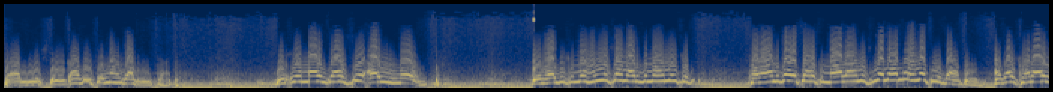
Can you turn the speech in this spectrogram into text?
صاحب رسی کافی سنہ جاک مستاد یہ جیسے آئی موت یہ ہے کہ میں ہمیشہ مردمانی کہ تمام جائے تک مالان اس میں محنتی داتا اگر خرائی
